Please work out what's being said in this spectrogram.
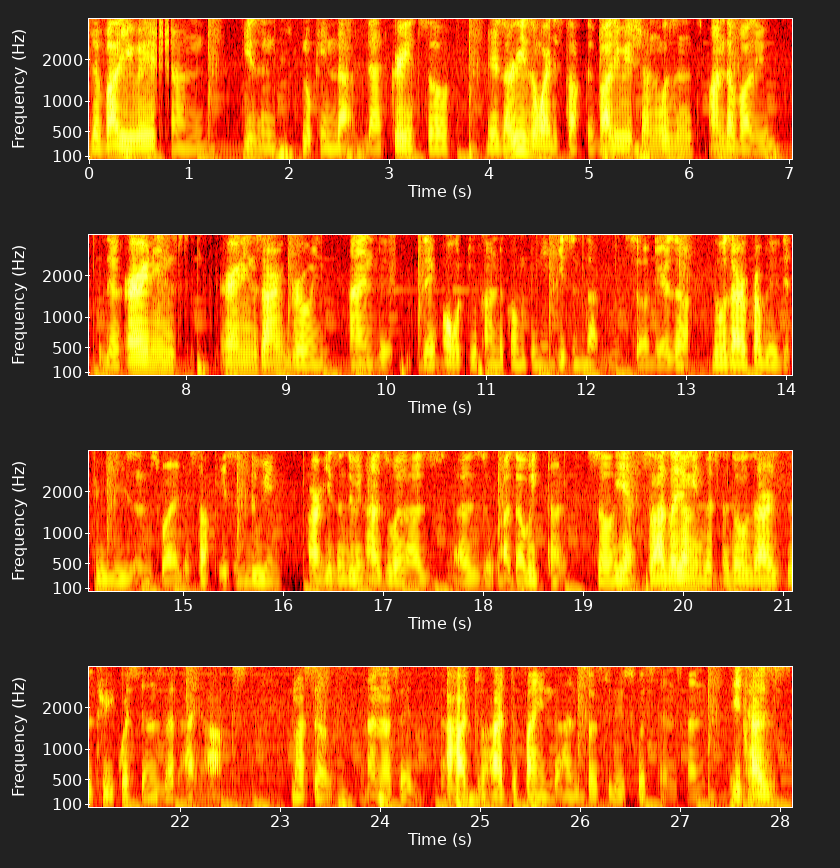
the valuation isn't looking that that great. So there's a reason why the stock the valuation wasn't undervalued. The earnings earnings aren't growing and the outlook on the company isn't that good. So there's a those are probably the three reasons why the stock isn't doing or isn't doing as well as as as a Wigton. So yeah, so as a young investor, those are the three questions that I asked myself and I said I had to I had to find the answers to these questions and it has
